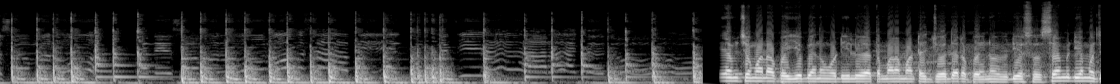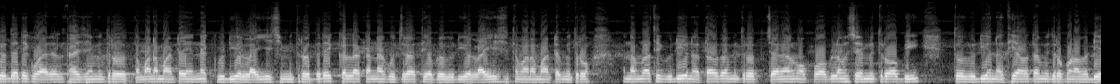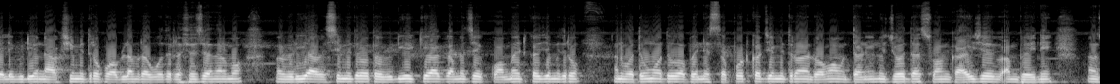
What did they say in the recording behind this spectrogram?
Ghost કેમ છો મારા ભાઈઓ બહેનો, વડીલો તમારા માટે જોરદાર ભાઈનો વીડિયો સોશિયલ મીડિયામાં જોરદાર એક વાયરલ થાય છે મિત્રો. તમારા માટે અનેક વીડિયો લાવીએ છીએ મિત્રો. દરેક કલાકારના ગુજરાતી આપણે વીડિયો લાવીએ છીએ તમારા માટે મિત્રો. અને હમણાંથી વીડિયો નતા આવતા મિત્રો ચેનલમાં પ્રોબ્લેમ છે મિત્રો અભી. તો વીડિયો નથી આવતા મિત્રો, પણ હવે ડેલી વીડિયો નાખશું મિત્રો. પ્રોબ્લેમ રહેવો તો રહેશે ચેનલમાં વીડિયો આવશે મિત્રો, તો વીડિયો કેવા ગમે છે કોમેન્ટ કરજો મિત્રો. અને વધુમાં વધુ આ ભાઈને સપોર્ટ કરજો મિત્રો. અને રોમા ધણીનું જોરદાર સોંગ આવ્યું છે આમ ભાઈને.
